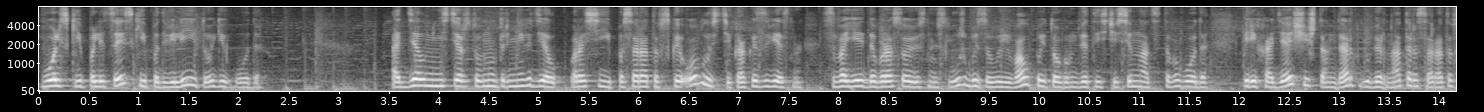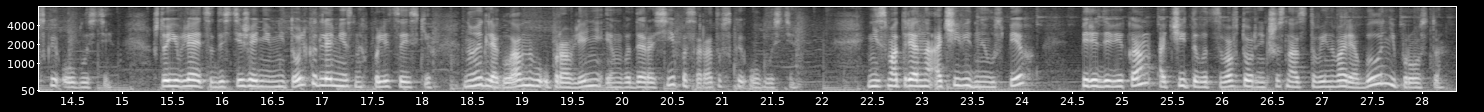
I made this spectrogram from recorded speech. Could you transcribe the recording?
Вольские полицейские подвели итоги года. Отдел Министерства внутренних дел России по Саратовской области, как известно, своей добросовестной службой завоевал по итогам 2017 года переходящий штандарт губернатора Саратовской области, что является достижением не только для местных полицейских, но и для Главного управления МВД России по Саратовской области. Несмотря на очевидный успех, передовикам отчитываться во вторник 16 января было непросто –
